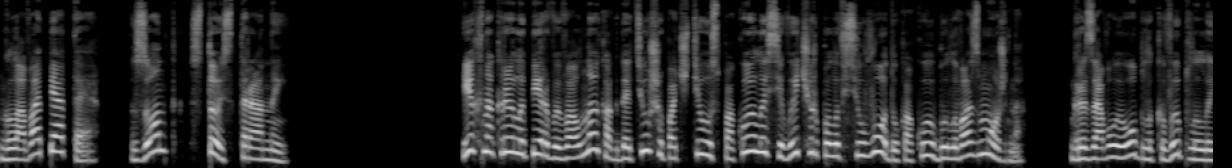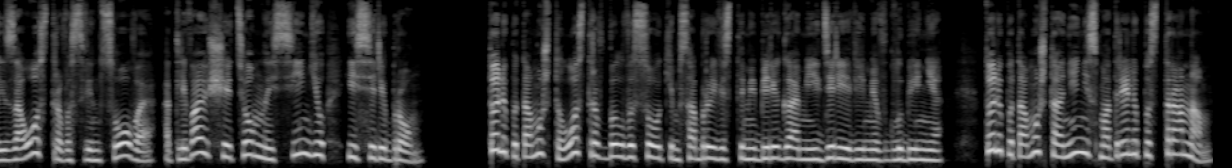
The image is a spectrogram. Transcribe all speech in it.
Глава пятая. Зонт с той стороны. Их накрыло первой волной, когда Тюша почти успокоилась и вычерпала всю воду, какую было возможно. Грозовое облако выплыло из-за острова свинцовое, отливающее темной синью и серебром. То ли потому, что остров был высоким, с обрывистыми берегами и деревьями в глубине, то ли потому, что они не смотрели по сторонам.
